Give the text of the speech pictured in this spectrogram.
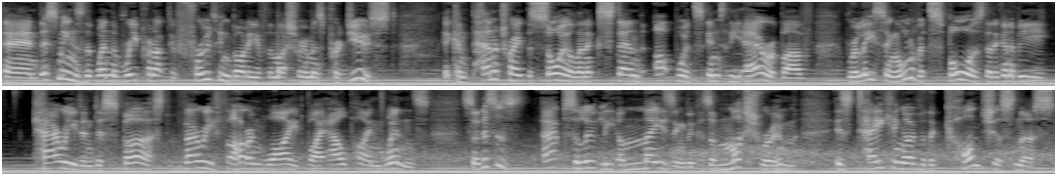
And this means that when the reproductive fruiting body of the mushroom is produced, it can penetrate the soil and extend upwards into the air above, releasing all of its spores that are going to be carried and dispersed very far and wide by alpine winds. So this is absolutely amazing because a mushroom is taking over the consciousness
